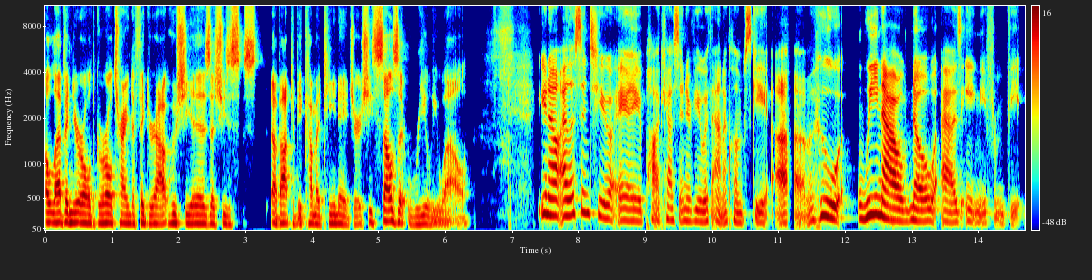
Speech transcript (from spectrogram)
11-year-old girl trying to figure out who she is as she's about to become a teenager. She sells it really well. You know, I listened to a podcast interview with Anna Chlumsky, uh, who we now know as Amy from Veep.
